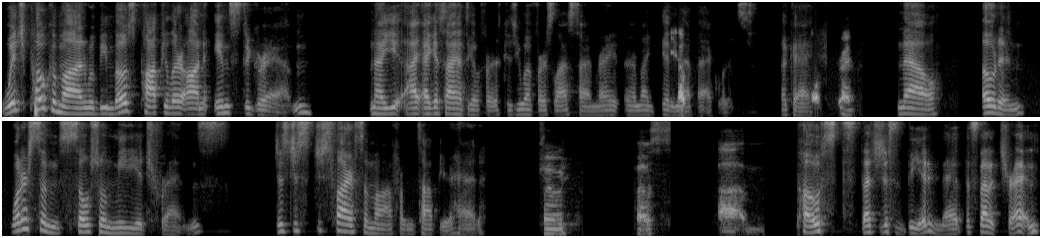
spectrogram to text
Which Pokemon would be most popular on Instagram? Now, you, I, I guess I have to go first because you went first last time, right? Or am I getting Yep. that backwards? Okay. Right. Now, Odin, what are some social media trends? Just just just fire some off from the top of your head. Food posts. Um, Posts? That's just the internet. That's not a trend.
